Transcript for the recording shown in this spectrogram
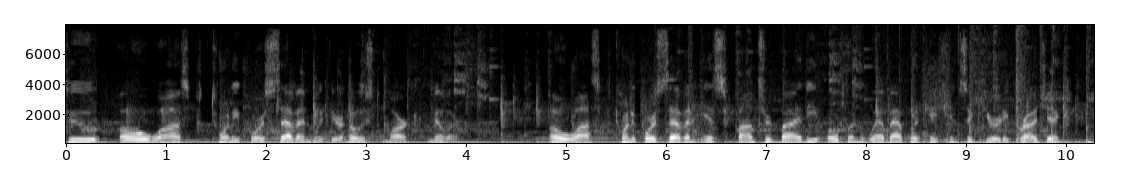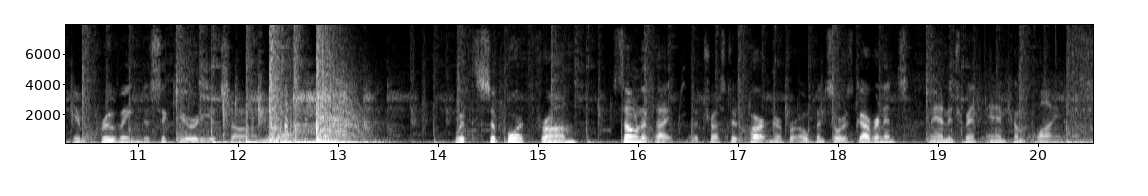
to OWASP 24 7 with your host, Mark Miller. OWASP 24 7 is sponsored by the Open Web Application Security Project, improving the security of software. With support from Sonatype, a trusted partner for open source governance, management, and compliance.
